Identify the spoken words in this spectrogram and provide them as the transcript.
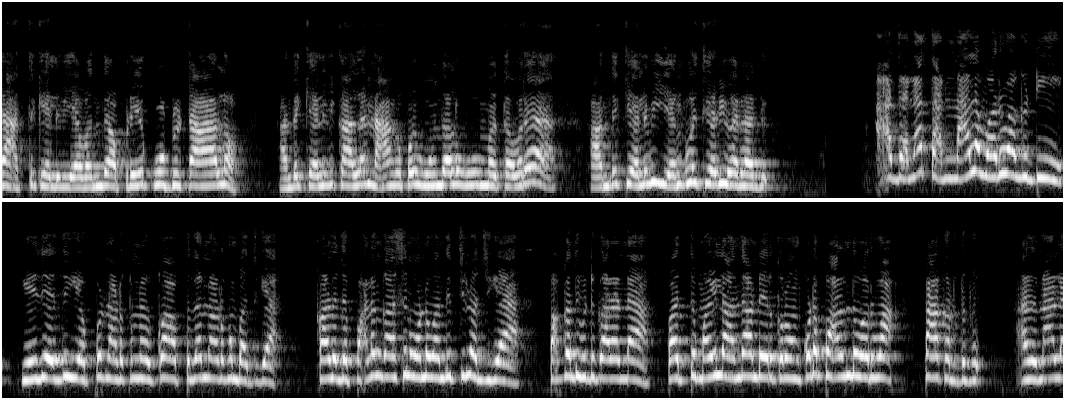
என் அத்தை கேள்வியை வந்து அப்படியே கூப்பிட்டுட்டாலும் அந்த கேள்விக்கால நாங்க போய் ஊந்தாலும் ஊமை தவிர அந்த கேள்வி எங்களுக்கு தேடி வராது. அதெல்லாம் தன்னால வருவாங்கட்டி எது எது எப்போ நடக்கணும் இருக்கோ அப்பதான் நடக்கும் பாத்துக்க. கழுது பணம் காசுன்னு ஒண்ணு வந்துச்சுன்னு வச்சுக்க. பக்கத்து வீட்டுக்காரன பத்து மைல் அந்தாண்ட இருக்கிறவங்க கூட பறந்து வருவான் பாக்குறதுக்கு. அதனால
